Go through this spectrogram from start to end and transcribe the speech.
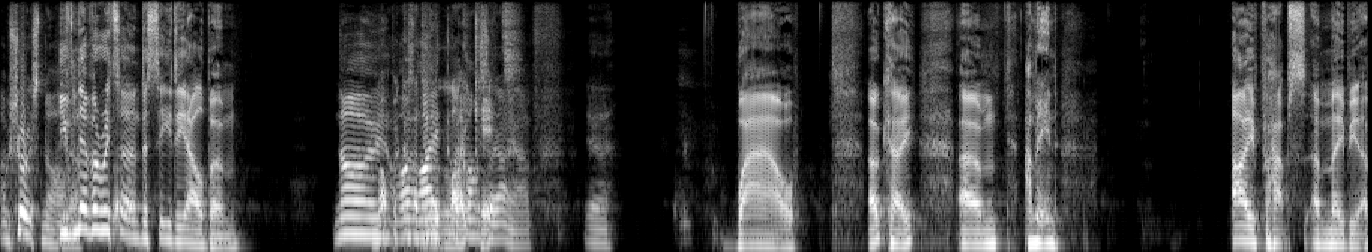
I'm sure it's not. You've never returned a CD album. No, Not because I I, didn't like can't say it. I have. Yeah. Wow. Okay. Um, I mean, I perhaps am maybe a,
